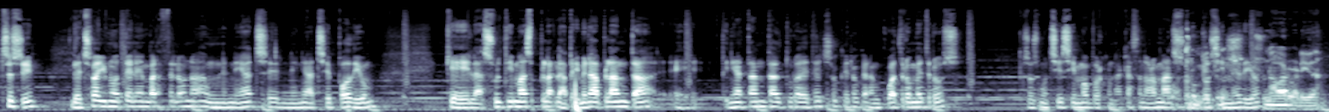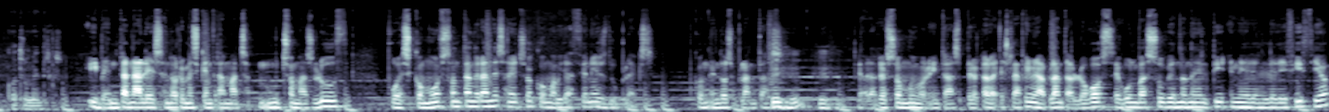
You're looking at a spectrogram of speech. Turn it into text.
Sí, sí. De hecho hay un hotel en Barcelona, un NH, el NH Podium, que las últimas, la primera planta eh, tenía tanta altura de techo, creo que eran 4 metros, que eso es muchísimo, porque una casa normal son dos y medio. Es una barbaridad, 4 metros. Y ventanales enormes que entran mucho más luz. Pues como son tan grandes, han hecho como habitaciones duplex, con, en dos plantas. La verdad que son muy bonitas, pero claro, es la primera planta. Luego, según vas subiendo en el, en el edificio,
